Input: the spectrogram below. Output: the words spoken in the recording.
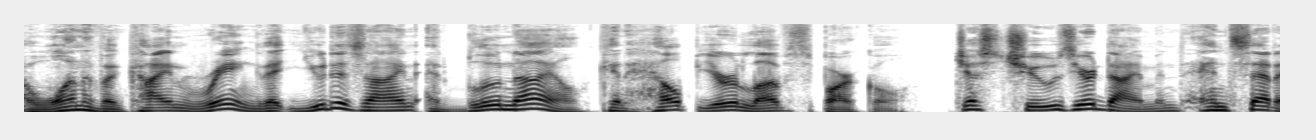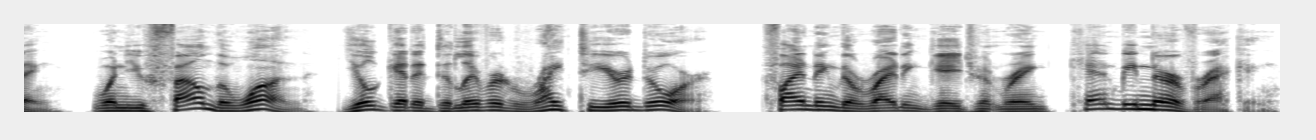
A one of a kind ring that you design at Blue Nile can help your love sparkle. Just choose your diamond and setting. When you've found the one, you'll get it delivered right to your door. Finding the right engagement ring can be nerve wracking.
